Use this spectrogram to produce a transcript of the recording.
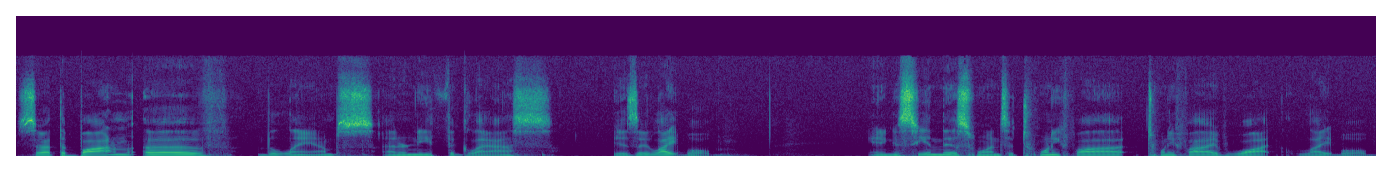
So at the bottom of the lamps, underneath the glass, is a light bulb. And you can see in this one, it's a 25, 25 watt light bulb.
